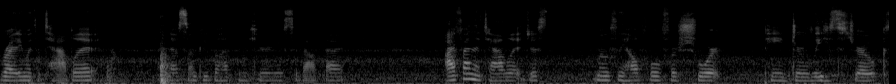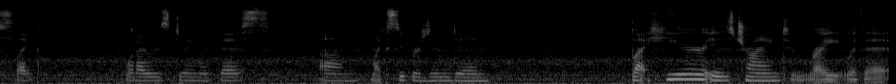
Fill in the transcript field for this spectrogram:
writing with a tablet. I know some people have been curious about that. I find the tablet just mostly helpful for short painterly strokes, like what I was doing with this, um, like super zoomed in. But here is trying to write with it.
